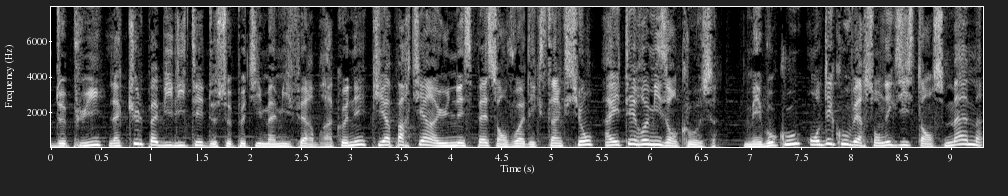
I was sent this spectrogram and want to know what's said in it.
Depuis, la culpabilité de ce petit mammifère braconné, qui appartient à une espèce en voie d'extinction, a été remise en cause. Mais beaucoup ont découvert son existence même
